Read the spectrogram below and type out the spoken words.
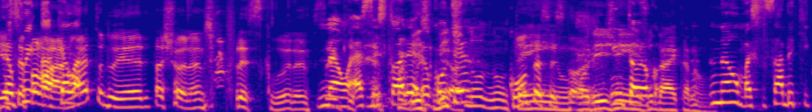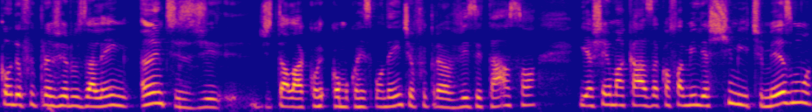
e eu você fui falou, ah, aquela- não é tudo ele, tá chorando de frescura. sei Não, que- essa história eu contei... não, não Conta tem essa história. origem Então, eu- judaica, não. Não, mas tu sabe que quando eu fui para Jerusalém, antes de estar lá co- como correspondente, eu fui para visitar só e achei uma casa com a família Schmidt, mesmo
